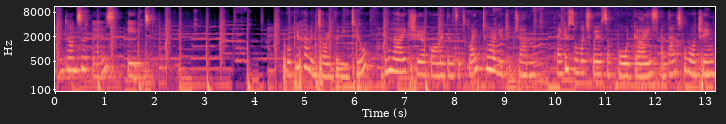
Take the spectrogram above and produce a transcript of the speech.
Right answer is 8. Hope you have enjoyed the video. Do like, share, comment and subscribe to our YouTube channel. Thank you so much for your support guys and thanks for watching.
